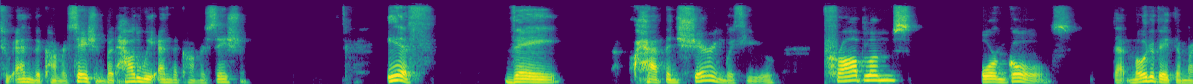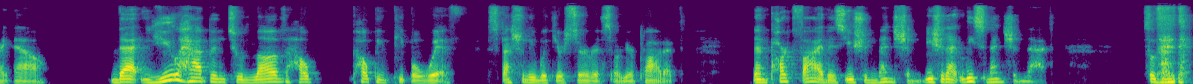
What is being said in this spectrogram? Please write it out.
to end the conversation. But how do we end the conversation? If they have been sharing with you problems or goals that motivate them right now that you happen to love help helping people with, especially with your service or your product, then part five is you should mention, you should at least mention that. So that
